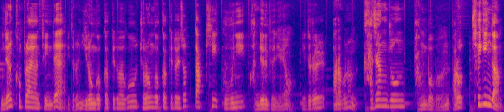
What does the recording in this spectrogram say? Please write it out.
문제는 compliant인데 이들은 이런 것 같기도 하고 저런 것 같기도 해서 딱히 구분이 안 되는 편이에요. 이들을 알아보는 가장 좋은 방법은 바로 책임감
